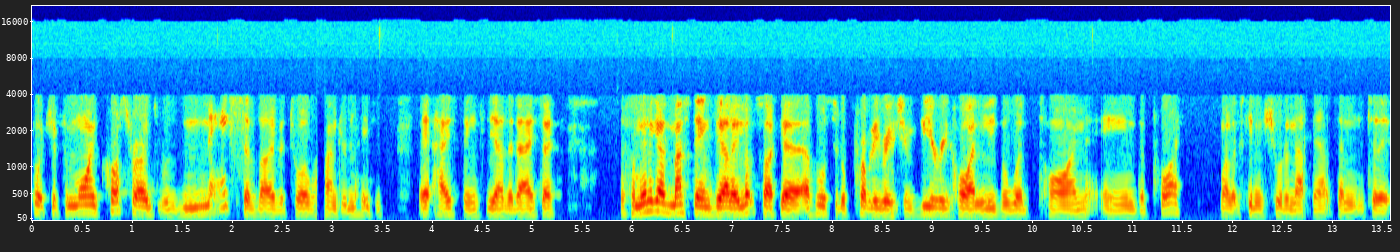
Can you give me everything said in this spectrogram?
Butcher for mine. Crossroads was massive over 1,200 metres at Hastings the other day. So if I'm going to go Mustang Valley, looks like a, a horse that will probably reach a very high level with time. And the price, well, it's getting short enough now. It's into that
